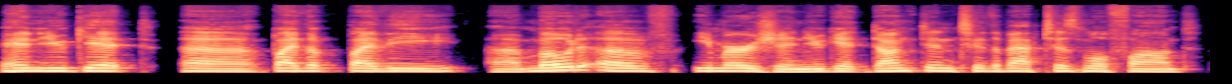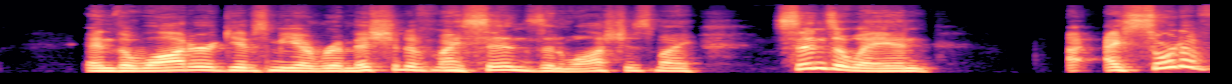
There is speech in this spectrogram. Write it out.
and you get uh, by the by the uh, mode of immersion, you get dunked into the baptismal font, and the water gives me a remission of my sins and washes my sins away. And I, I sort of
